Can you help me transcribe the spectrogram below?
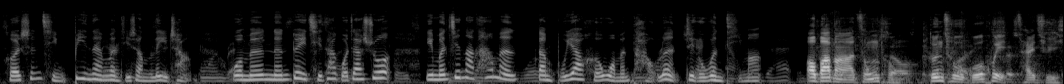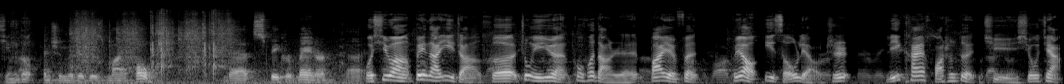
和申请避难问题上的立场。我们能对其他国家说：‘你们接纳他们，但不要和我们讨论这个问题吗？’”奥巴马总统敦促国会采取行动。我希望贝纳议长和众议院共和党人八月份不要一走了之。离开华盛顿去休假。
